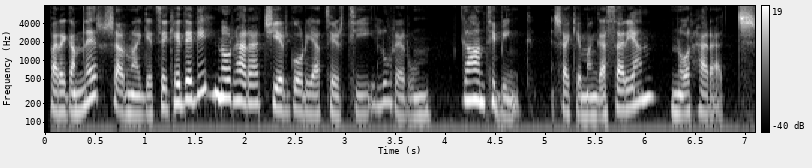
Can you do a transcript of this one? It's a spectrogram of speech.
Բարեկամներ շարունակեցեք հետևել նոր հարաճ Երգորիա 1 լուրերուն Գանտիբինգ Շակե Մանգասարյան նոր հարաճ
